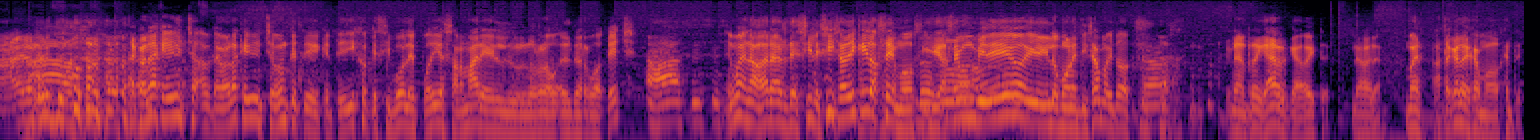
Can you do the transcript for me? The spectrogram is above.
¿Te acordás que había un, ¿te acordás que había un chabón que te, que te dijo que si vos le podías armar el, el de Robotech? Ah, sí, sí, sí. Y bueno, ahora decirle, sí, ¿sabés qué? Lo hacemos. Lo Y hacemos. un video y lo monetizamos y todo. Ya. Eran re garca, ¿viste? La verdad. Bueno, hasta acá lo dejamos, gente.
